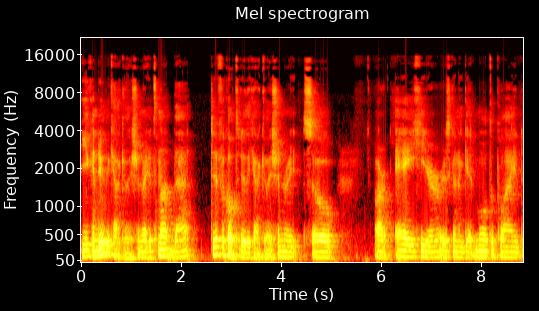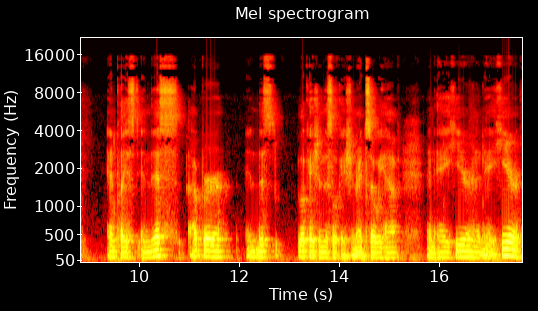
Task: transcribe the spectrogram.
You can do the calculation, right? It's not that difficult to do the calculation, right? So our A here is going to get multiplied and placed in this upper, in this location, this location, right? So we have an A here and an A here.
